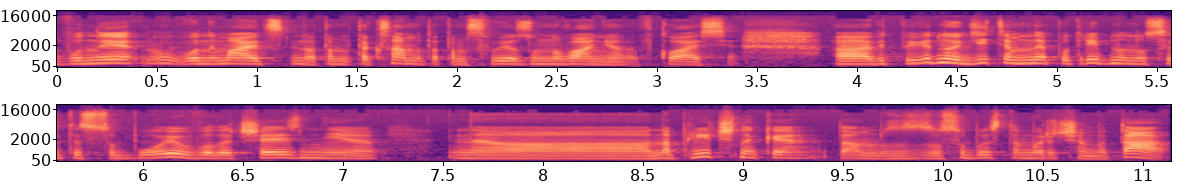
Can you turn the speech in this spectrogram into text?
е, вони, ну, вони мають ну, там, так само та, там, своє зонування в класі. Е, відповідно, дітям не потрібно носити з собою величезні. Е, Наплічники там з особистими речами. Та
